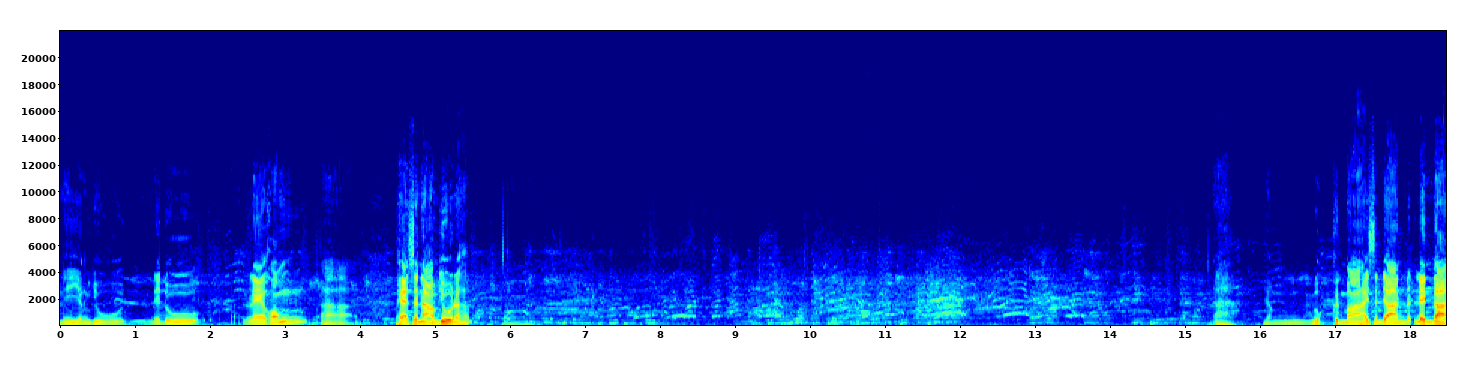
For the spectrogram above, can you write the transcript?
ตอนนี้ยังอยู่ในดูแลของอแพทย์สนามอยู่นะครับ ยังลุกขึ้นมาให้สัญญาณเล่นได้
